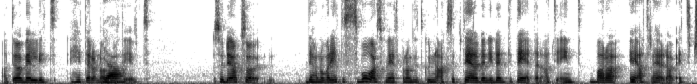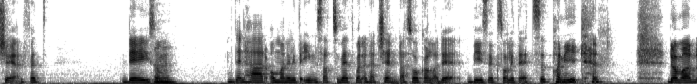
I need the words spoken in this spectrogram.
Att det var väldigt heteronormativt. Så det är också det har nog varit jättesvårt för mig att på något sätt kunna acceptera den identiteten, att jag inte bara är attraherad av ett kön, för att det är ju som Mm den här, om man är lite insatt så vet man den här kända så kallade bisexualitetspaniken. Då man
